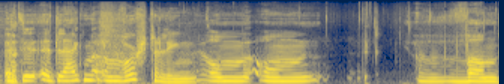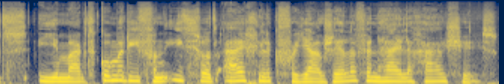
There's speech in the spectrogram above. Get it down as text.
Het, het lijkt me een worsteling om, om want je maakt comedy van iets wat eigenlijk voor jouzelf een heilig huisje is.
